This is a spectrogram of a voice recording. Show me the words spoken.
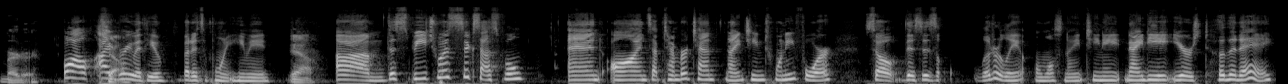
murder. Well, I So. agree with you, but it's a point he made. Yeah. Um, the speech was successful, and on September 10th, 1924, so this is literally almost 1998 years to the day,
